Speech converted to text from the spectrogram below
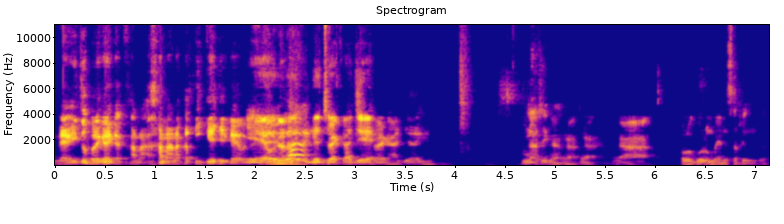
nah itu balik lagi ke karena kan anak ketiga jadi kayak udah Iya, ya udahlah udah gitu. cuek aja ya. cuek aja gitu nggak sih nggak nggak nggak Kalau gue lumayan sering tuh.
